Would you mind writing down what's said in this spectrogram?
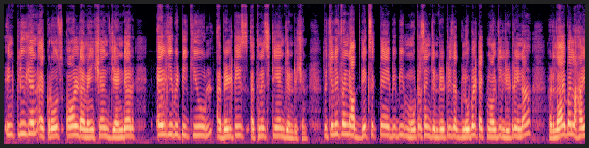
inclusion across all dimensions, gender, L G B T Q abilities ethnicity and generation तो चलिए फ्रेंड आप देख सकते हैं A B B motors and generators a global technology leader in a reliable high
